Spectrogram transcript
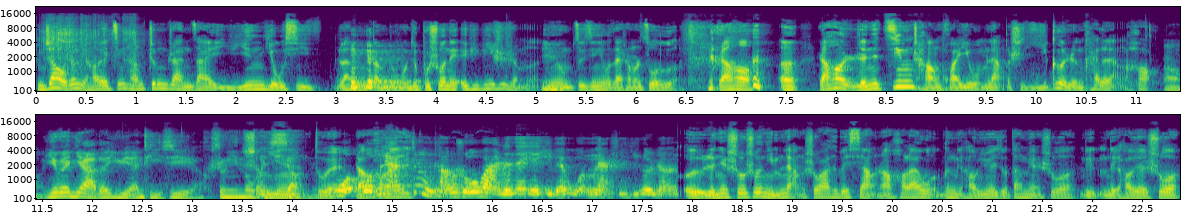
你知道我跟李浩月经常征战在语音游戏栏目当中，我就不说那 A P P 是什么了，因为我们最近又在上面作恶。然后嗯，然后人家经常怀疑我们两个是一个人开了两个号。嗯，因为你俩的语言体系、声音都很像。对，我我们然后后来俩正常说话，人家也以为我们俩是一个人。呃，人家说说你们两个说话特别像，然后后来我跟李浩月就当面说，李李浩月说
